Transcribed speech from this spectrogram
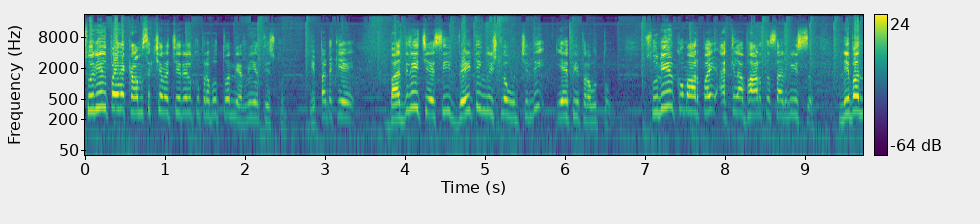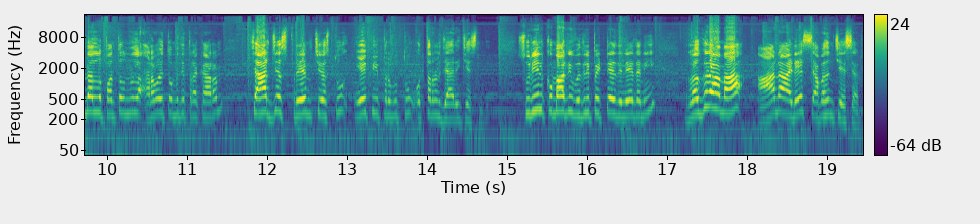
సునీల్ పైన క్రమశిక్షణ చర్యలకు ప్రభుత్వం నిర్ణయం తీసుకుంది. ఇప్పటికే బదిలీ చేసి వెయిటింగ్ లిస్టులో ఉంచింది ఏపీ ప్రభుత్వం. సునీల్ కుమార్పై అఖిల భారత సర్వీస్ నిబంధనలు పంతొమ్మిది వందల అరవై తొమ్మిది ప్రకారం ఛార్జెస్ ఫ్రేమ్ చేస్తూ ఏపీ ప్రభుత్వం ఉత్తర్వులు జారీ చేసింది. సునీల్ కుమార్ని వదిలిపెట్టేది లేదని రఘురామ ఆనాడే శపథం చేశారు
